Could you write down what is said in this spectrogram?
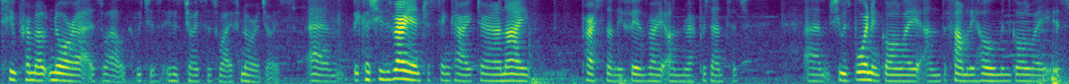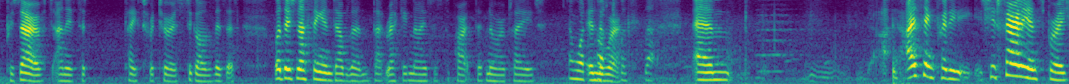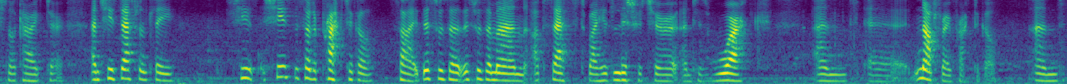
to promote Nora as well, which is who's Joyce's wife, Nora Joyce, um, because she's a very interesting character, and I personally feel very unrepresented. Um, she was born in Galway, and the family home in Galway is preserved, and it's a place for tourists to go and visit. But there's nothing in Dublin that recognises the part that Nora played And what in the part work. Um, I, I think pretty. She's fairly inspirational character, and she's definitely she's she's the sort of practical side. This was a this was a man obsessed by his literature and his work, and uh, not very practical. And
